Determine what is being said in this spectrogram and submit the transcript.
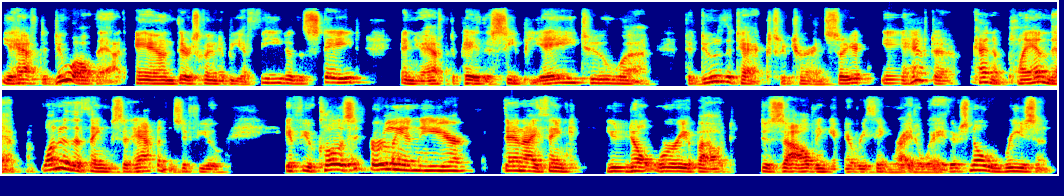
you have to do all that. And there's going to be a fee to the state, and you have to pay the CPA to uh, to do the tax returns. So you, you have to kind of plan that. But One of the things that happens if you if you close early in the year, then I think you don't worry about dissolving everything right away. There's no reason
